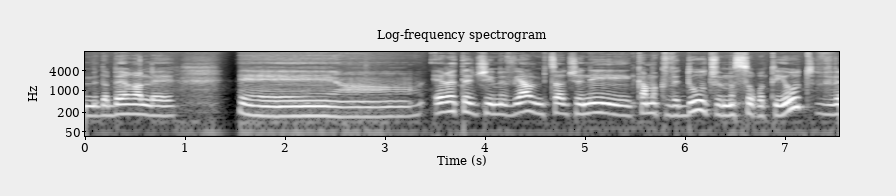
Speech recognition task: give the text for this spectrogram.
מדבר על... ההרטג' שהיא מביאה, ומצד שני כמה כבדות ומסורתיות, ו...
